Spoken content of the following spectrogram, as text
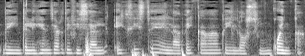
de inteligencia artificial existe en la década de los 50,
